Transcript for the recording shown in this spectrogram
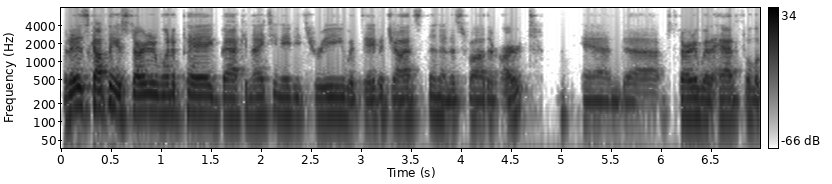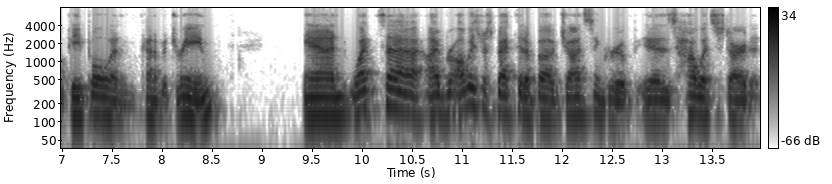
But this company has started in Winnipeg back in 1983 with David Johnston and his father Art, and uh, started with a handful of people and kind of a dream. And what uh, I've always respected about Johnston Group is how it started,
